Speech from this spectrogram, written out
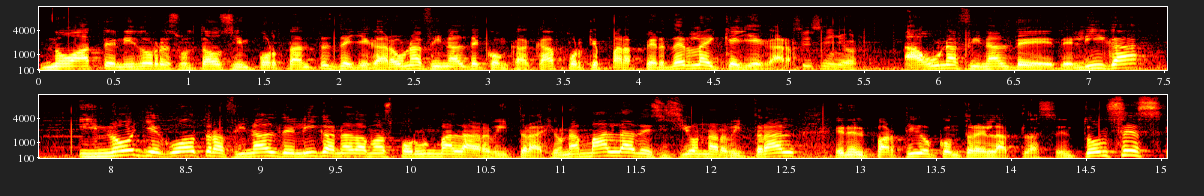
no ha tenido resultados importantes de llegar a una final de CONCACAF, porque para perderla hay que llegar. Sí, señor. A una final de, de liga y no llegó a otra final de liga nada más por un mal arbitraje, una mala decisión arbitral en el partido contra el Atlas. Entonces,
